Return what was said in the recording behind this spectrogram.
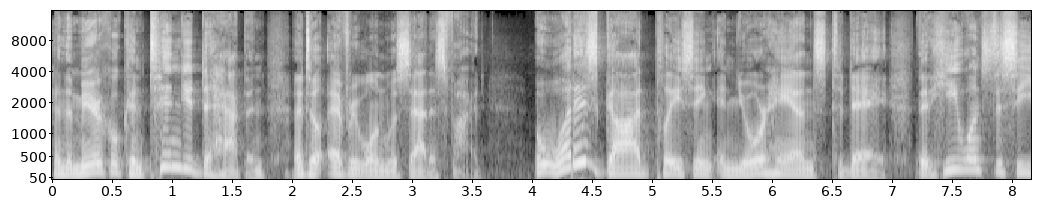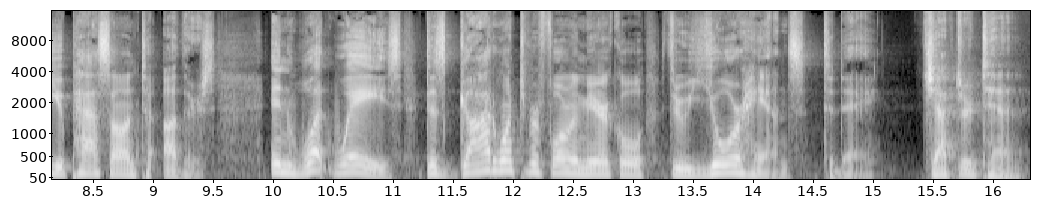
And the miracle continued to happen until everyone was satisfied. But what is God placing in your hands today that He wants to see you pass on to others? In what ways does God want to perform a miracle through your hands today? Chapter 10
